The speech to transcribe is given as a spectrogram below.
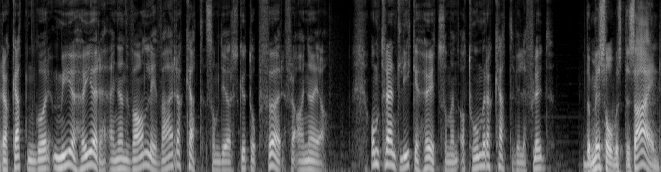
Raketten går mye høyere enn en vanlig værrakett som de har skutt opp før fra Andøya. Omtrent like høyt som en atomrakett ville flydd. The missile was designed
